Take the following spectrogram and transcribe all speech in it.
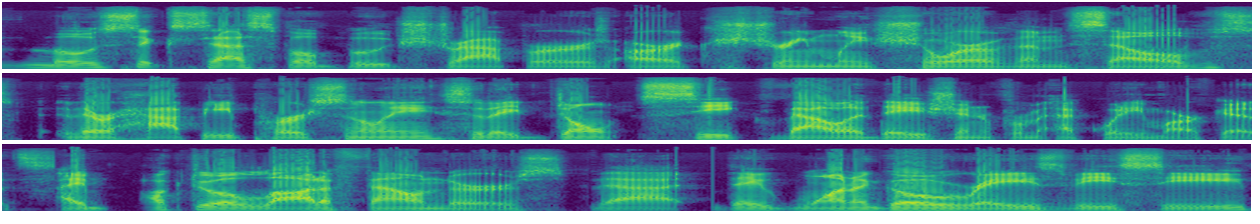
most successful bootstrappers are extremely sure of themselves. They're happy personally, so they don't seek validation from equity markets. I talk to a lot of founders that they want to go raise VC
